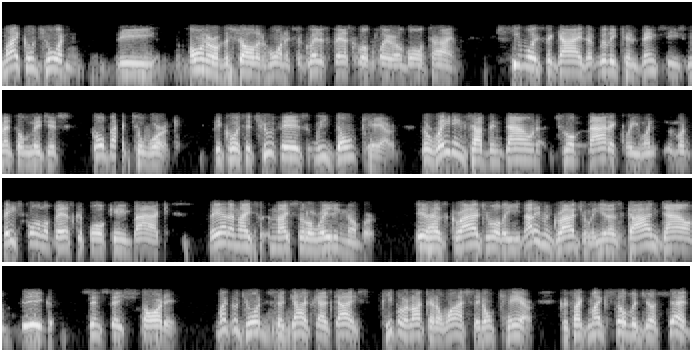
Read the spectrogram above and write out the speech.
Michael Jordan, the owner of the Charlotte Hornets, the greatest basketball player of all time, he was the guy that really convinced these mental midgets go back to work. Because the truth is, we don't care. The ratings have been down dramatically. When when baseball and basketball came back, they had a nice nice little rating number. It has gradually, not even gradually, it has gone down big since they started. Michael Jordan said, guys, guys, guys, people are not going to watch. They don't care. Because, like Mike Silva just said,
